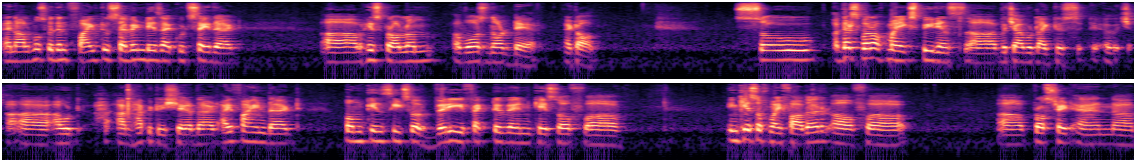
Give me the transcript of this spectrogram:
And almost within five to seven days i could say that uh, his problem uh, was not there at all. So uh, that's one of my experience uh, which i would like to uh, which uh, i would i'm happy to share that. I find that pumpkin seeds were very effective in case of uh, in case of my father of uh, uh, prostate and uh,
